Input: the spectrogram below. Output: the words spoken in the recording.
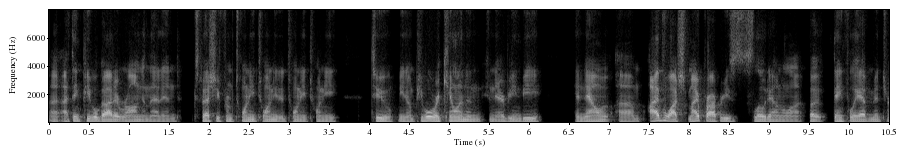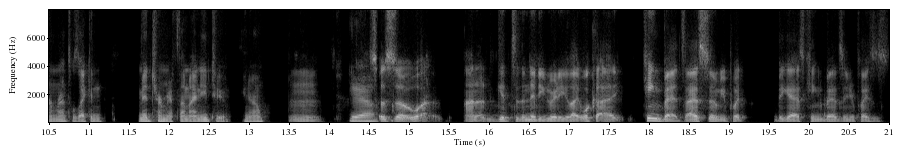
I I think people got it wrong in that end, especially from 2020 to 2022. You know, people were killing in, in Airbnb. And now um, I've watched my properties slow down a lot, but thankfully I have midterm rentals. I can midterm if them I need to, you know? Mm. Yeah. So so what? I don't know. Get to the nitty gritty. Like what kind? King beds. I assume you put big ass king beds in your places.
